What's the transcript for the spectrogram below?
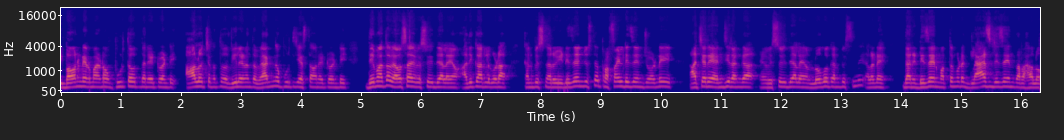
ఈ భవన నిర్మాణం పూర్తవుతుందనేటువంటి ఆలోచనతో వీలైనంత వేగంగా పూర్తి చేస్తామనేటువంటి ధీమాతో వ్యవసాయ విశ్వవిద్యాలయం అధికారులు కూడా కనిపిస్తున్నారు. ఈ డిజైన్ చూస్తే ప్రొఫైల్ డిజైన్ చూడండి. ఆచార్య ఎన్జి రంగ విశ్వవిద్యాలయం లోగో కనిపిస్తుంది. అలానే దాని డిజైన్ మొత్తం కూడా గ్లాస్ డిజైన్ తరహాలో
